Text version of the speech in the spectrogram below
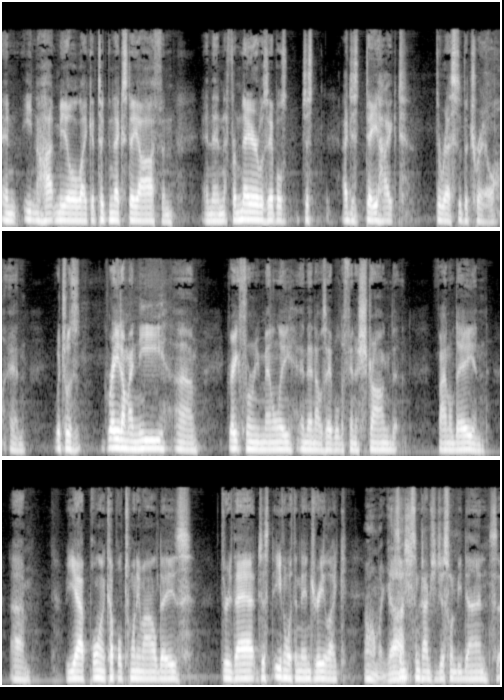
and eating a hot meal, like I took the next day off, and and then from there was able to just I just day hiked the rest of the trail, and which was great on my knee, um, great for me mentally, and then I was able to finish strong the final day. And um, yeah, pulling a couple twenty mile days through that, just even with an injury, like oh my gosh, some, sometimes you just want to be done. So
